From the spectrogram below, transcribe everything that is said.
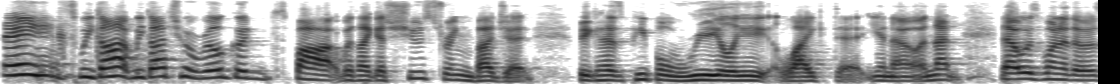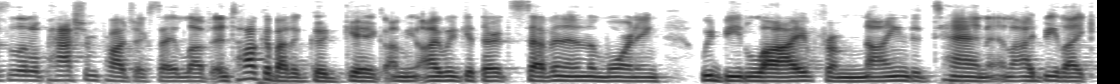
Thanks. We got we got to a real good spot with like a shoestring budget because people really liked it, you know. And that that was one of those little passion projects I loved. And talk about a good gig. I mean, I would get there at seven in the morning. We'd be live from nine to ten, and I'd be like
